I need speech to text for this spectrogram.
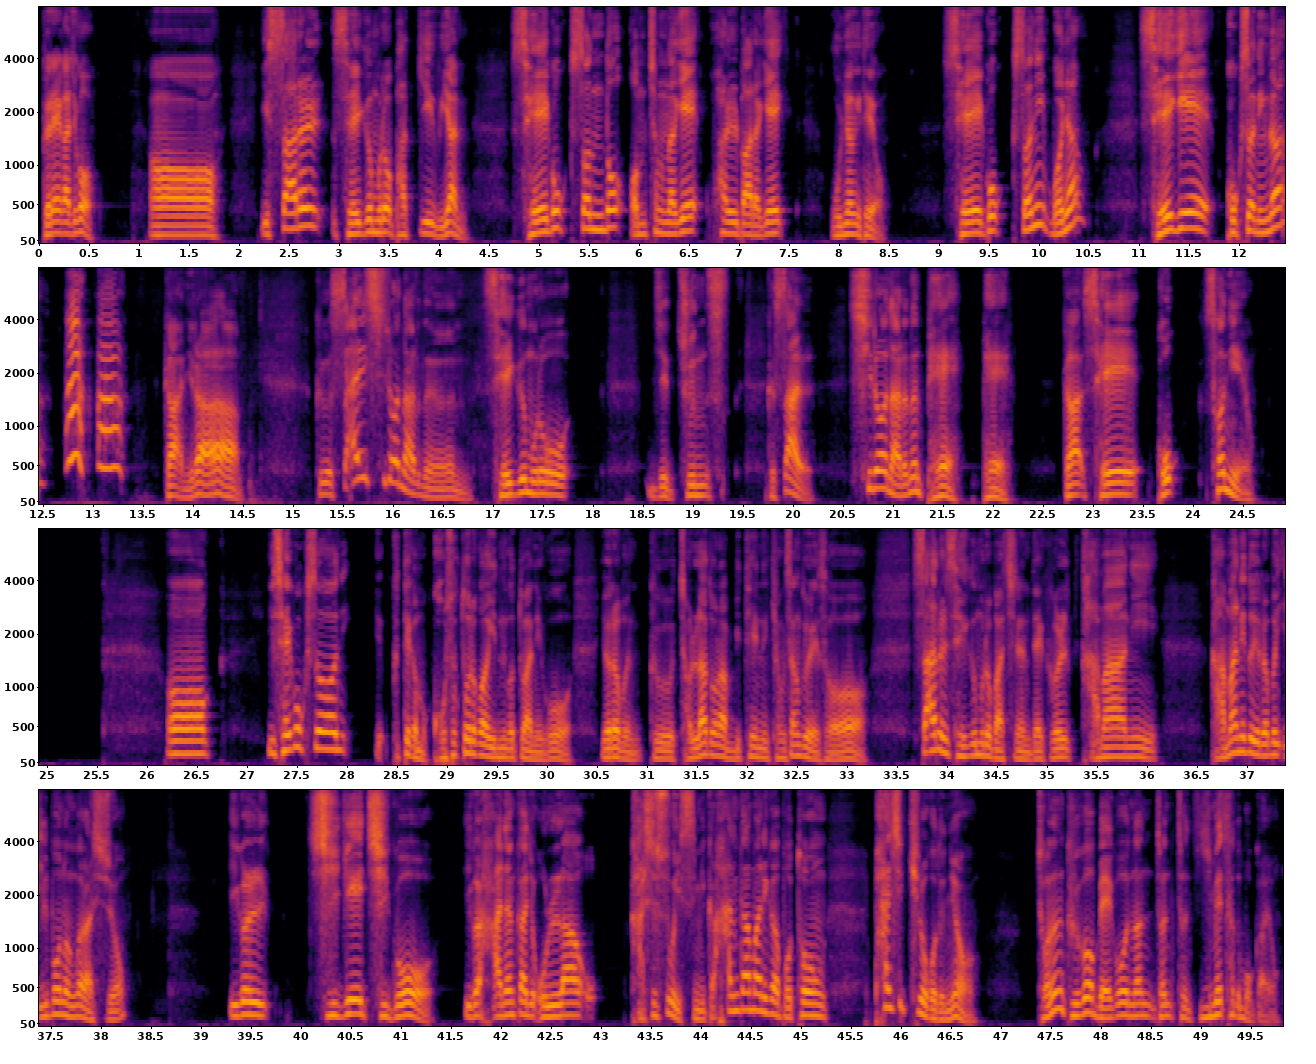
그래가지고 어, 이 쌀을 세금으로 받기 위한 세곡선도 엄청나게 활발하게 운영이 돼요. 세곡선이 뭐냐? 세계의 곡선인가? 가 아니라 그 쌀 실어 나르는 세금으로 이제 준 그 쌀 실어 나르는 배 배가 세곡선이에요. 어, 이 세곡선 그때가 뭐 고속도로가 있는 것도 아니고 여러분 그 전라도나 밑에 있는 경상도에서 쌀을 세금으로 바치는데 그걸 가만히 가만히도 여러분 일본 온걸 아시죠? 이걸 지게 지고 이걸 한양까지 올라가실 수가 있습니까? 한 가마니가 보통 80kg거든요. 저는 그거 메고 난전 전 2m도 못 가요.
